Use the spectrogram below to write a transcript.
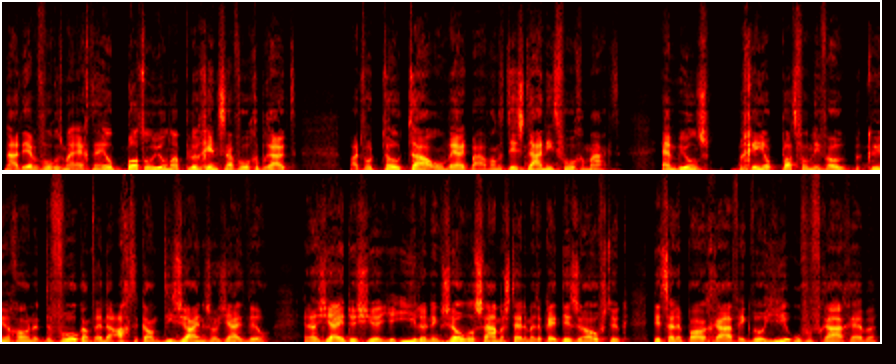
Nou, die hebben volgens mij echt een heel bataljon aan plugins daarvoor gebruikt. Maar het wordt totaal onwerkbaar, want het is daar niet voor gemaakt. En bij ons begin je op platformniveau, kun je gewoon de voorkant en de achterkant designen zoals jij het wil. En als jij dus je, je e-learning zo wil samenstellen met, oké, dit is een hoofdstuk, dit zijn de paragrafen, ik wil hier oefenvragen hebben,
